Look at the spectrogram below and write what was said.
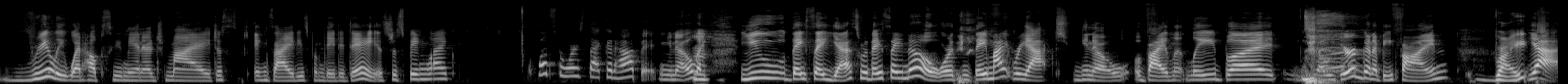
really what helps me manage my just anxieties from day to day is just being like what's the worst that could happen? You know like mm-hmm. you they say yes or they say no or they might react you know violently but you know you're gonna be fine. Right. Yeah.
